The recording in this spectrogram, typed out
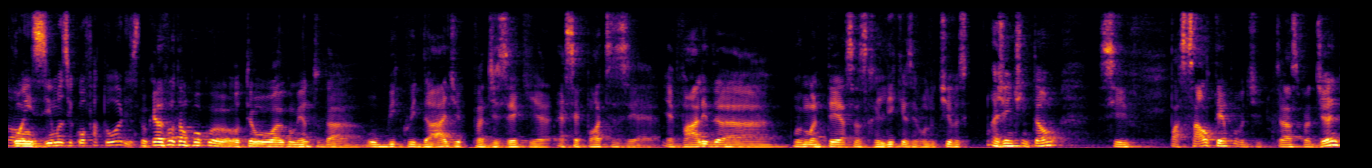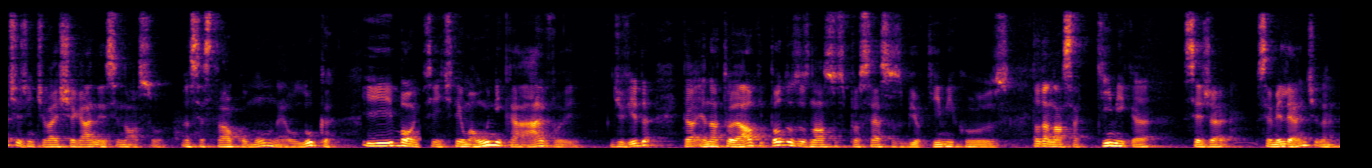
Coenzimas e cofatores. Eu quero voltar um pouco ao teu argumento da ubiquidade para dizer que essa hipótese é, é válida por manter essas relíquias evolutivas. A gente então, se passar o tempo de trás para diante, a gente vai chegar nesse nosso ancestral comum, né, o Luca. E bom, se a gente tem uma única árvore de vida, então é natural que todos os nossos processos bioquímicos, toda a nossa química seja semelhante, né?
